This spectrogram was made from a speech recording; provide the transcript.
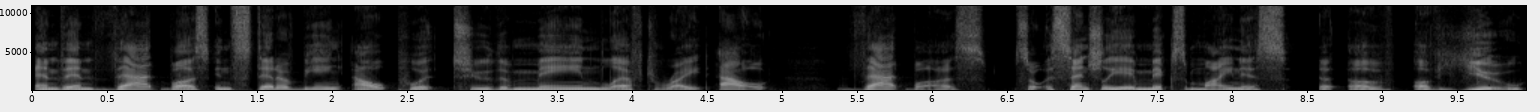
And then that bus, instead of being output to the main left, right, out, that bus, so essentially a mix minus uh, of of you,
